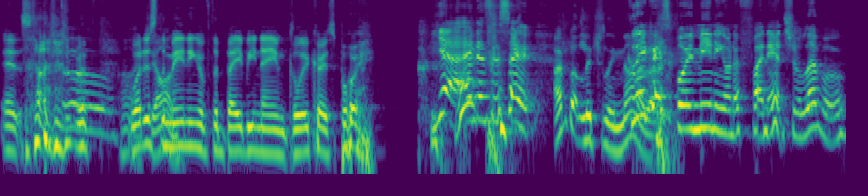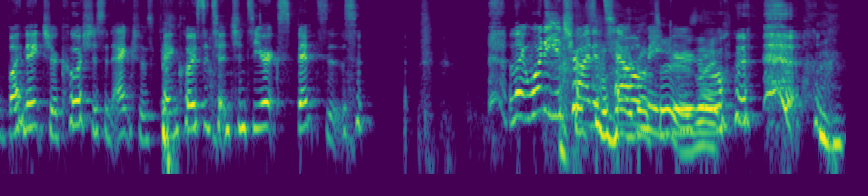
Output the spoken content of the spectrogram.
It started Oh. with Oh, what is the meaning of the baby name glucose boy? Yeah, and as I say, I've got literally none glucose boy meaning on a financial level, by nature cautious and anxious, paying close attention to your expenses. Like, what are you trying That's to tell me, too. It's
